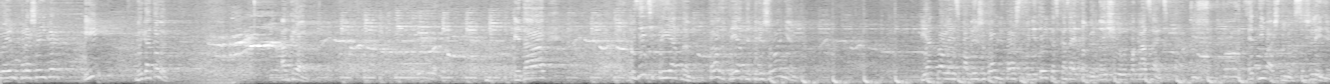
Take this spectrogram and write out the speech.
Раскручиваем хорошенько. И вы готовы? Открываем. Итак, вы знаете, приятно, правда, приятное переживание. Я отправляюсь поближе к вам для того, чтобы не только сказать номер, но еще его показать. Это не ваш номер, к сожалению.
